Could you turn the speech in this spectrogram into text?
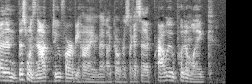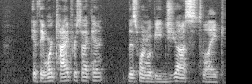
And then this one's not too far behind that Oktoberfest. Like I said, I probably would put them like if they weren't tied for second, this one would be just like,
